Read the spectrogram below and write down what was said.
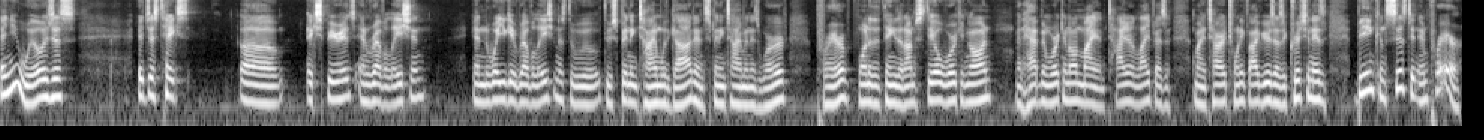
And you will. It just it just takes uh, experience and revelation. And the way you get revelation is through through spending time with God and spending time in His Word, prayer. One of the things that I'm still working on and have been working on my entire life as a, my entire 25 years as a Christian is being consistent in prayer.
